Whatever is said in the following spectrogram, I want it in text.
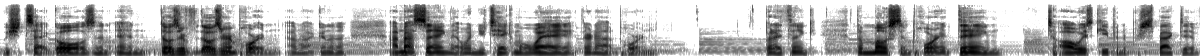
we should set goals and and those are those are important. I'm not going to I'm not saying that when you take them away, they're not important. But I think the most important thing to always keep into perspective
